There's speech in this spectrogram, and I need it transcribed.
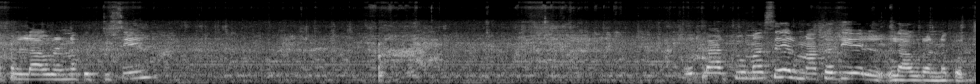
এখন লাউ রান্না করতেছি। কার্টু মাছের মাথা দিয়ে লাউ রান্না করব।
